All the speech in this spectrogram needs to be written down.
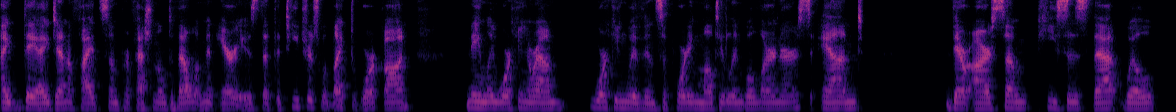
I, they identified some professional development areas that the teachers would like to work on, namely working around working with and supporting multilingual learners. And there are some pieces that will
